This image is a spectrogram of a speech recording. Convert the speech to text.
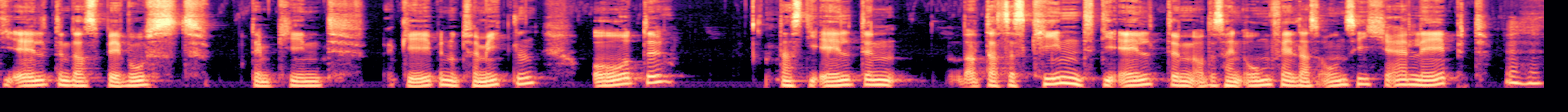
die Eltern das bewusst dem Kind geben und vermitteln oder dass die Eltern, dass das Kind die Eltern oder sein Umfeld als unsicher erlebt, mhm.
